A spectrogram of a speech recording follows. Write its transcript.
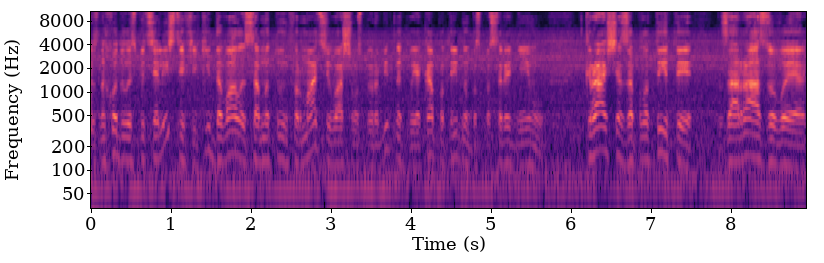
знаходили спеціалістів, які давали саме ту інформацію вашому співробітнику, яка потрібна безпосередньо йому. Краще заплатити за разове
